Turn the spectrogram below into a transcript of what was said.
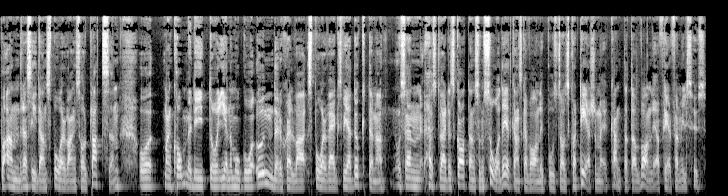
på andra sidan spårvagnshållplatsen. Och man kommer dit då genom att gå under själva spårvägsviadukterna. Och sen Höstvädersgatan som så, det är ett ganska vanligt bostadskvarter som är kantat av vanliga flerfamiljshus.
